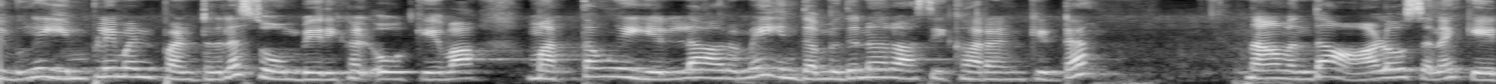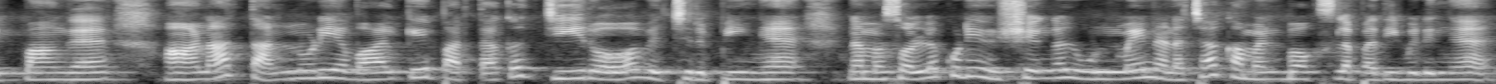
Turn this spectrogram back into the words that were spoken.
இவங்க இம்ப்ளிமெண்ட் பண்ணுறதுல சோம்பேறிகள். ஓகேவா மற்றவங்க எல்லாருமே இந்த மிதுன ராசிக்காரங்கிட்ட நான் வந்து ஆலோசனை கேட்பாங்க. ஆனால் தன்னுடைய வாழ்க்கையை பார்த்தாக்க ஜீரோவாக வச்சுருப்பீங்க. நம்ம சொல்லக்கூடிய விஷயங்கள் உண்மை நினச்சா கமெண்ட் பாக்ஸில் பதிவிடுங்க.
